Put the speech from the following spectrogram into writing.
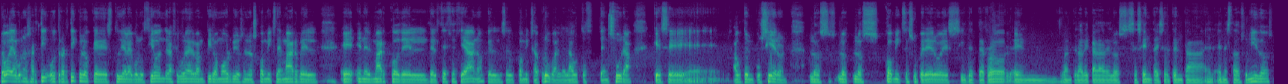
Luego hay algunos otro artículo que estudia la evolución de la figura del vampiro Morbius en los cómics de Marvel eh, en el marco del, CCCA, ¿no? que es el Comics Approval, la autocensura que se autoimpusieron los, los, cómics de superhéroes y de terror en, durante la década de los 60 y 70 en, Estados Unidos.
